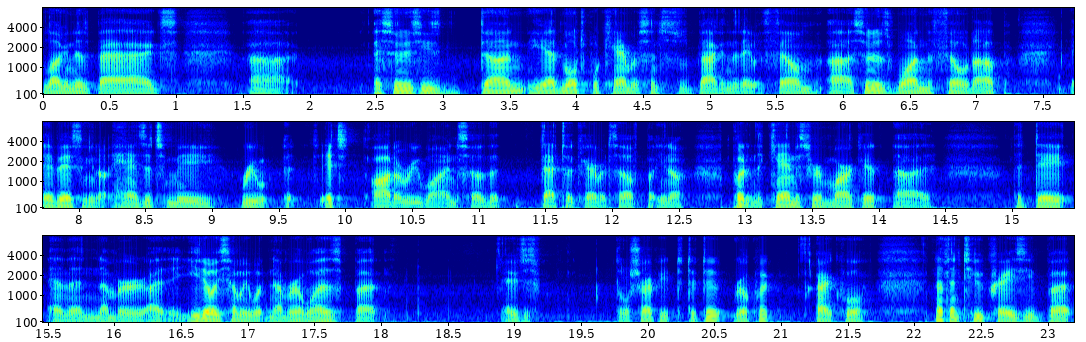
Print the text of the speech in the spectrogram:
lugging his bags. Uh, as soon as he's done, he had multiple cameras since this was back in the day with film. Uh, as soon as one filled up, it basically you know hands it to me. Re- it's auto rewind, so that that took care of itself. But you know, put it in the canister, mark it, uh, the date, and then number. I, he'd always tell me what number it was, but it just little sharpie, real quick. All right, cool. Nothing too crazy, but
